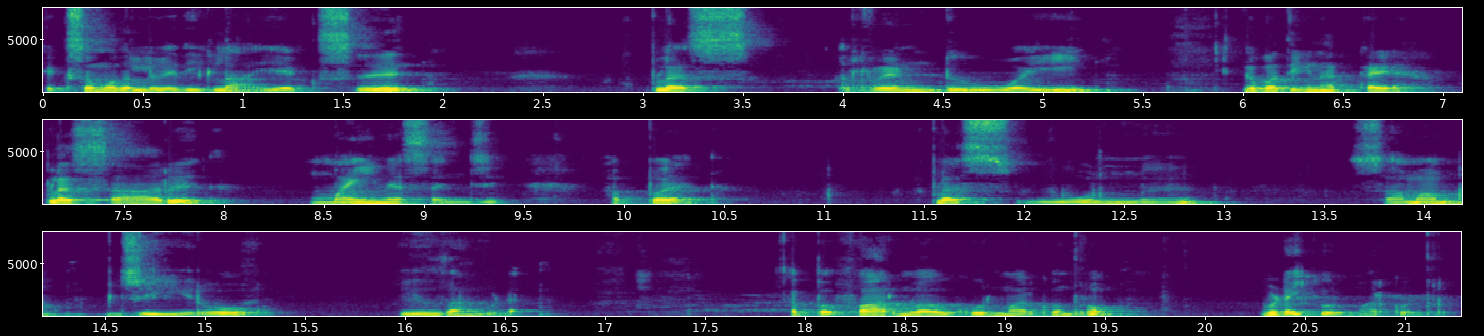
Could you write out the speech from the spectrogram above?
எக்ஸை முதல்ல எழுதிக்கலாம். எக்ஸு ப்ளஸ் ரெண்டு ஒய் இங்கே பார்த்தீங்கன்னா கை ப்ளஸ் ஆறு மைனஸ் அஞ்சு. அப்போ ப்ளஸ் ஒன்று சமம் ஜீரோ இதுதான் விடை. அப்போ ஃபார்முலாவுக்கு ஒரு மார்க் வந்துடும் விடைக்கு ஒரு மார்க் வந்துடும்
